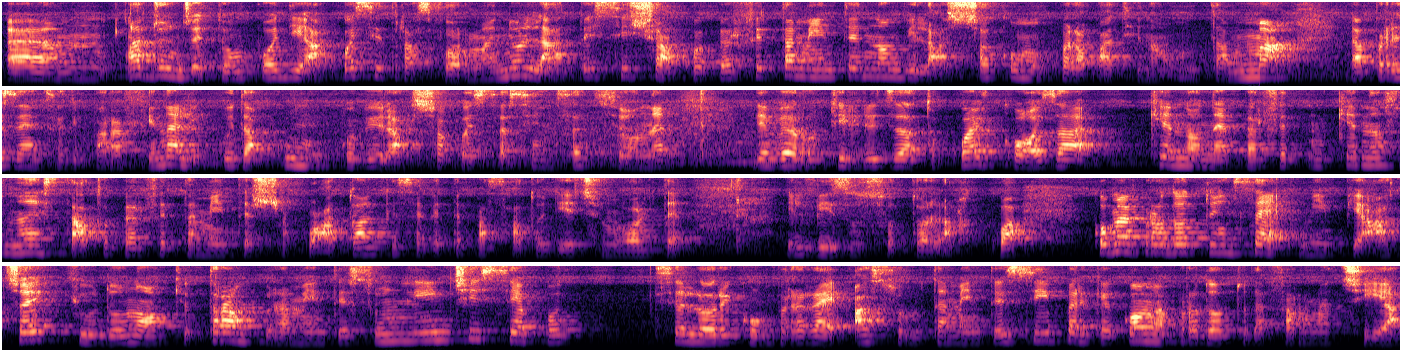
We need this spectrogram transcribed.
ehm, aggiungete un po' di acqua e si trasforma in un latte si sciacqua perfettamente e non vi lascia comunque la patina unta. Ma la presenza di paraffina liquida comunque vi lascia questa sensazione di aver utilizzato qualcosa che non, è che non è stato perfettamente sciacquato anche se avete passato 10 volte il viso sotto l'acqua. Come prodotto in sé mi piace chiudo un occhio tranquillamente su un linci se, se lo ricomprerei assolutamente sì perché come prodotto da farmacia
